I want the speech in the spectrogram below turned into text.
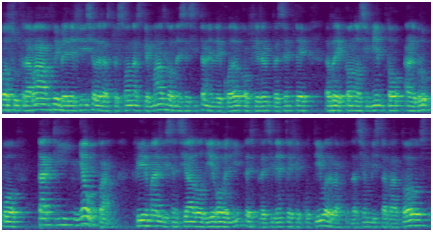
por su trabajo y beneficio de las personas que más lo necesitan en el Ecuador confiere el presente reconocimiento al grupo Taquiñaupa firma el licenciado Diego Benítez presidente ejecutivo de la Fundación Vista para Todos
